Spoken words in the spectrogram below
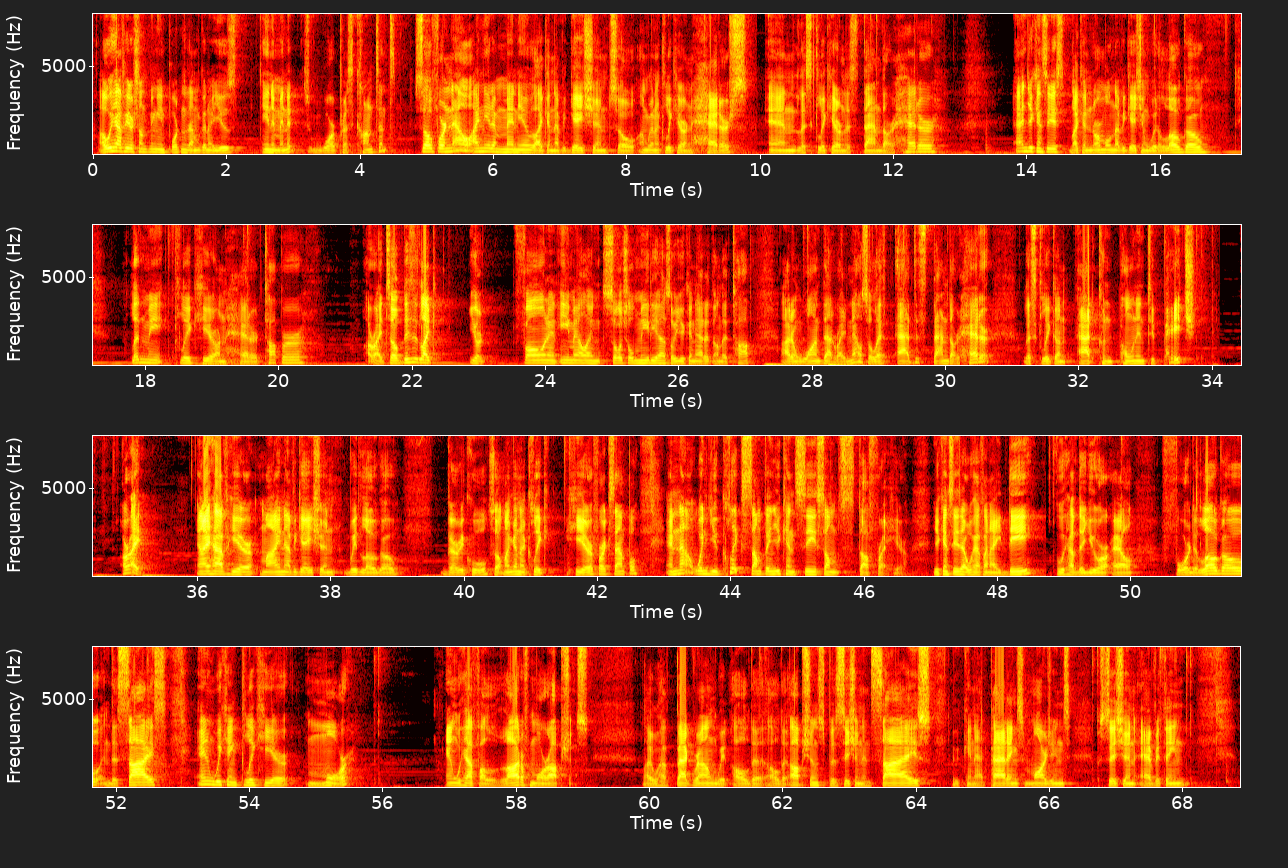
Uh, we have here something important that I'm gonna use in a minute, WordPress content. So for now, I need a menu like a navigation. So I'm gonna click here on headers and let's click here on the standard header. And you can see it's like a normal navigation with a logo let me click here on header topper. All right, so this is like your phone and email and social media, so you can add it on the top. I don't want that right now, so let's add the standard header. Let's click on add component to page. All right, and I have here my navigation with logo. Very cool. So I'm gonna click here, for example. And now when you click something, you can see some stuff right here you can see that we have an ID, we have the URL for the logo and the size, and we can click here more, and we have a lot of more options. Like we have background with all the all the options, position and size. We can add paddings, margins, position, everything,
